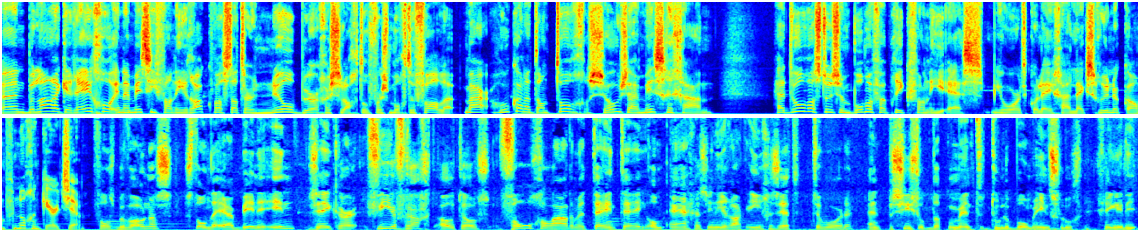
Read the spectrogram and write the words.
Een belangrijke regel in de missie van Irak was dat er nul burgerslachtoffers mochten vallen. Maar hoe kan het dan toch zo zijn misgegaan? Het doel was dus een bommenfabriek van IS. Je hoort collega Lex Runerkamp nog een keertje. Volgens bewoners stonden er binnenin zeker vier vrachtauto's volgeladen met TNT om ergens in Irak ingezet te worden. En precies op dat moment toen de bom insloeg, gingen die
